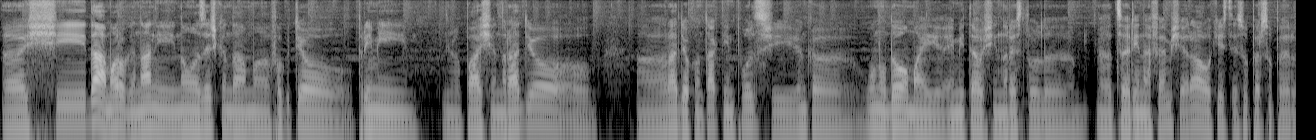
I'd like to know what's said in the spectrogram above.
Uh, Și da, mă rog, în anii 90 când am uh, făcut eu primii uh, pași în radio, uh, Radio Contact, Impuls și încă unul, două mai emiteau și în restul uh, țării în FM și era o chestie super, super uh,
